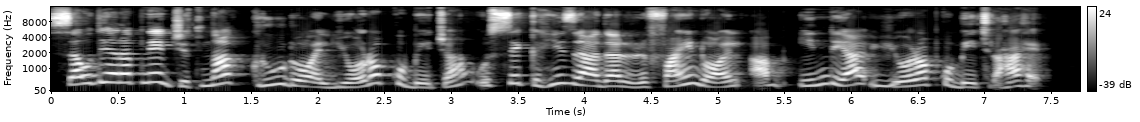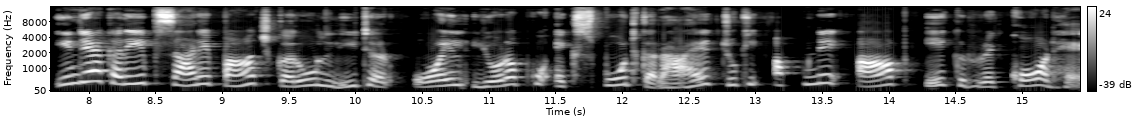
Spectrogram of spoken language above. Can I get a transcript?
सऊदी अरब ने जितना क्रूड ऑयल यूरोप को बेचा, उससे कहीं ज़्यादा रिफाइंड ऑयल अब इंडिया यूरोप को बेच रहा है। इंडिया करीब साढ़े पाँच करोड़ लीटर ऑयल यूरोप को एक्सपोर्ट कर रहा है, जो कि अपने आप एक रिकॉर्ड है।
